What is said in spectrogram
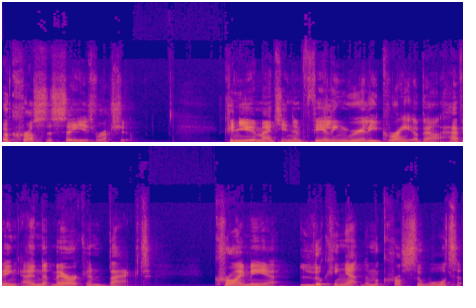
Across the sea is Russia. Can you imagine them feeling really great about having an American backed Crimea looking at them across the water?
